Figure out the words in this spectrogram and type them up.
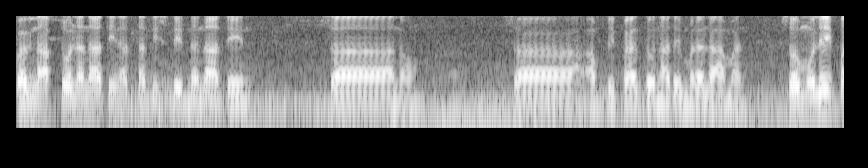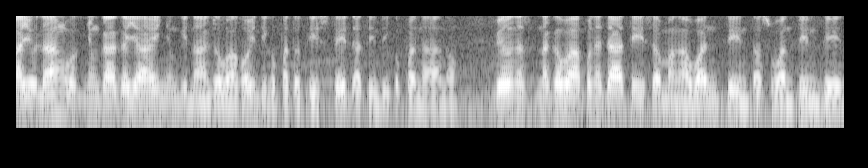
pag na-actual na natin at na-tested na natin sa ano sa amplifier doon natin malalaman so muli payo lang wag nyong gagayahin yung ginagawa ko hindi ko pa to tested at hindi ko pa na ano pero nas, nagawa ko na dati sa mga 110 tapos 110 din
